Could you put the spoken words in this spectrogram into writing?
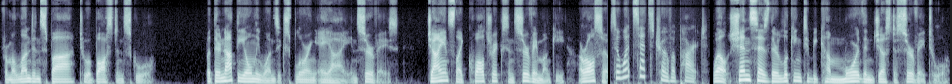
from a London spa to a Boston school. But they're not the only ones exploring AI in surveys. Giants like Qualtrics and SurveyMonkey are also So what sets Trove apart? Well, Shen says they're looking to become more than just a survey tool.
